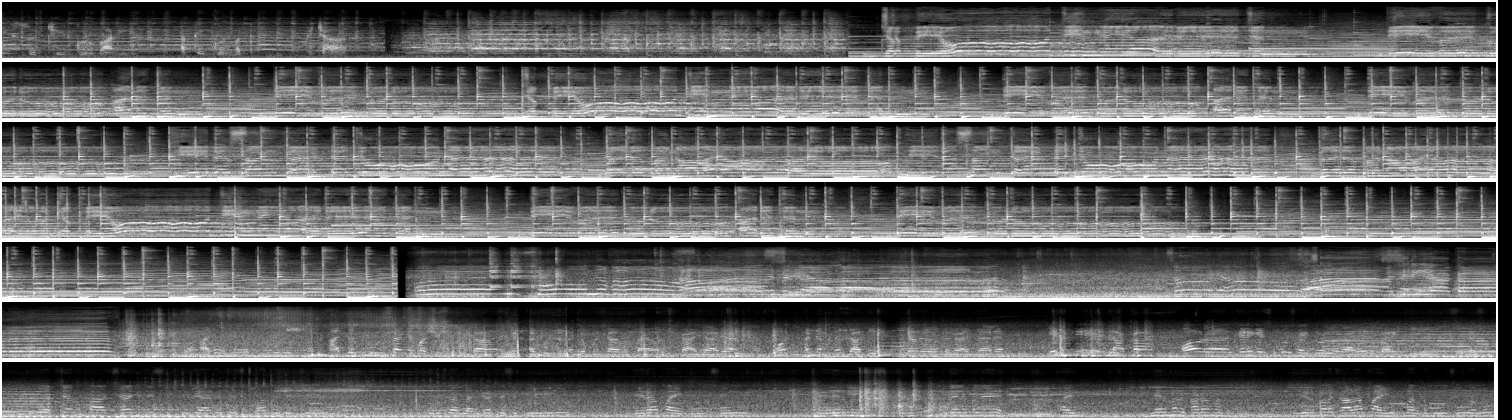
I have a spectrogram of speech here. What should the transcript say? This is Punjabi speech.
ਸੁੱਚੀ ਗੁਰਬਾਣੀ ਅਤੇ ਗੁਰਮਤ ਵਿਚਾਰ। ਜਪਿਓ ਦਿਨ ਅਰਜਨ ਦੇਵ ਗੁਰੂ ਅਰਜਨ। ਅਕਾਲ। ਅੱਜ ਗੁਰੂ ਸਾਹਿਬ ਨੇ ਬਖਸ਼ਿਸ਼ ਕੀਤਾ ਜਿਹੜਾ ਅਟੁੱਟ ਲੰਗਰ ਪ੍ਰਸ਼ਾਦ ਵਰਤਾਇਆ ਔਰ ਛਕਾਇਆ ਜਾ ਰਿਹਾ ਔਰ ਠੰਡੇ ਮਿੱਠੇ ਜਾਤੀ ਸਕੂਲਾਂ ਦੇ ਲਗਾਇਆ ਜਾ ਰਿਹਾ। ਇਹ ਕਿਹੜੇ ਇਲਾਕਾ ਔਰ ਕਿਹੜੇ ਕਿਹੜੇ ਸਮੂਹ ਸਹਿਤੋਂ ਲਗਾ ਰਹੇ ਨੇ ਬਾਰੇ ਕੀ ਗੁਰੂ ਅਰਜਨ ਪਾਤਸ਼ਾਹ ਜੀ ਦੇ ਸ਼ਹੀਦੀ ਦਿਹਾੜੇ ਦੇ ਸੰਬੰਧ ਵਿੱਚ ਗੁਰੂ ਦਾ ਲੰਗਰ ਤੇ ਛਬੀਲ ਡੇਰਾ ਭਾਈ ਮੂਲ ਸਿੰਘ ਨਿਰਮਲ ਨਿਰਮਲੇ ਭਾਈ ਨਿਰਮਲ ਖਾੜਾ ਮੰਤ ਨਿਰਮਲ ਖਾੜਾ ਭਾਈ ਮੰਤ ਮੂਲ ਸਿੰਘ ਵੱਲੋਂ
